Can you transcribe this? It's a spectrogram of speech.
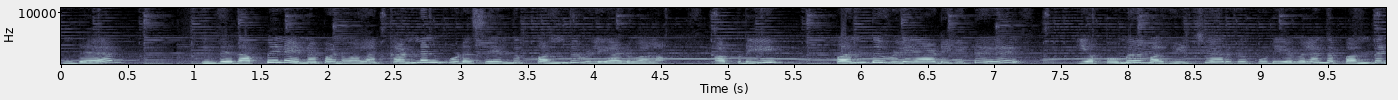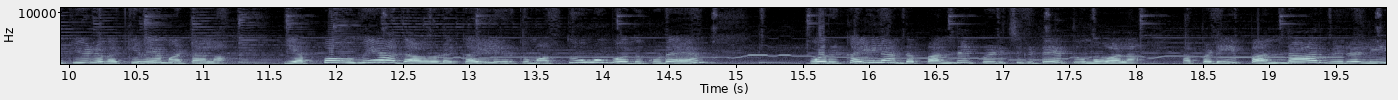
இந்த இந்த நப்பினை என்ன பண்ணுவாளாம்? கண்ணன் கூட சேர்ந்து பந்து விளையாடுவாளாம். அப்படி பந்து விளையாடிக்கிட்டு எப்பவுமே மகிழ்ச்சியாக இருக்கக்கூடியவள் அந்த பந்தை கீழே வைக்கவே மாட்டாளாம். எப்பவுமே அது அவளோட கையில் இருக்குமா? தூங்கும்போது கூட ஒரு கையில் அந்த பந்தை பிடிச்சுக்கிட்டே தூங்குவாளாம். அப்படி பந்தார் விரலி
